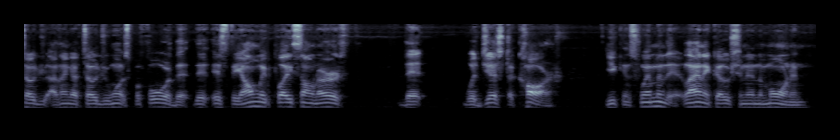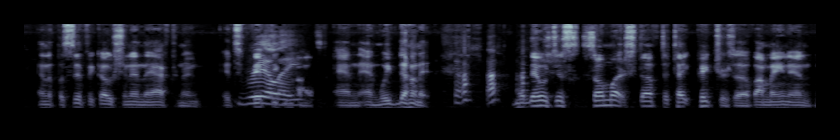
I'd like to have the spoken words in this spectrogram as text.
told you. I think I told you once before that, that it's the only place on Earth that with just a car you can swim in the Atlantic Ocean in the morning and the Pacific Ocean in the afternoon. It's really and and we've done it. but there was just so much stuff to take pictures of. I mean, and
